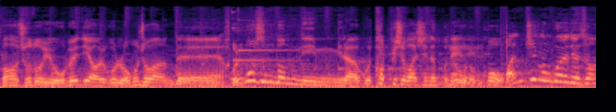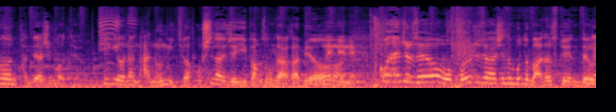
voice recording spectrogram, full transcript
나요. 어, 저도 이 오베디아 얼굴 너무 좋아하는데 얼보승범님이라고 커피숍 하시는 분도 네네. 그렇고 만지는 거에 대해서는 반대하신 것 같아요. 피규어는 나눔이죠. 혹시나 이제 이 방송 나가면 네네네. 꺼내주세요, 뭐 보여주세요 하시는 분들 많을 수도 있는데 네.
